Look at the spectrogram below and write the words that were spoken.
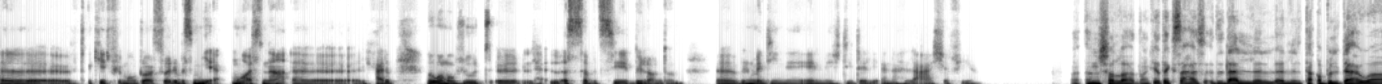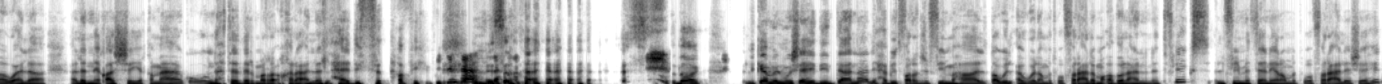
آآ أكيد في موضوع سوريا بس مو أثناء آآ الحرب، هو موجود القصة بتصير بلندن، آآ بالمدينة الجديدة اللي أنا هلّأ عايشة فيها. إن شاء الله، donc يعطيك الصحة سؤدد على تقبُّل الدعوة وعلى على النقاش الشيّق معاك، ونعتذر مرّة أخرى على الحادث الطفيف اللي صرا donc لكامل المشاهدين تاعنا اللي حاب يتفرّج الفيلم ها الطويل الأول راه متوفّر على ما أظن على نتفليكس، الفيلم الثاني راه متوفّر على شاهد،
